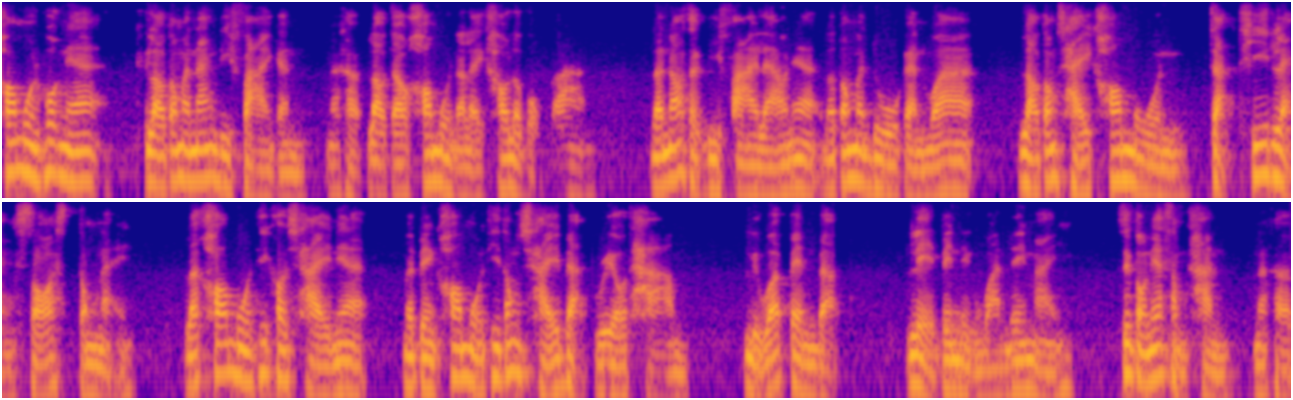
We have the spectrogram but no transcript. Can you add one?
ข้อมูลพวกนี้คือเราต้องมานั่ง define กันนะครับเราจะเอาข้อมูลอะไรเข้าระบบบ้าง และนอกจาก define แล้วเนี่ยเราต้องมาดูกันว่าเราต้องใช้ข้อมูล จากที่แหล่ง source ตรงไหน และข้อมูลที่เขาใช้เนี่ยมันเป็นข้อมูลที่ต้องใช้แบบ real time หรือว่าเป็นแบบเลทเป็นหนึ่งวันได้ไหม ซึ่งตรงนี้ยสำคัญนะครับ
